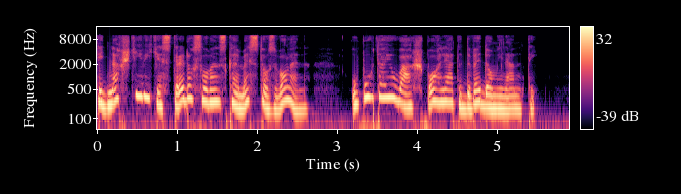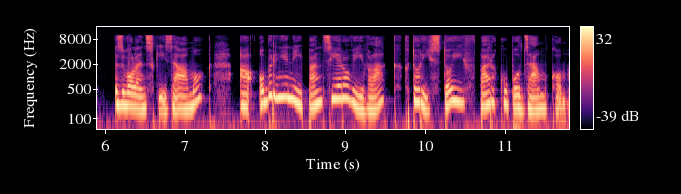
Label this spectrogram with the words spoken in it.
Keď navštívite stredoslovenské mesto Zvolen, upútajú váš pohľad dve dominanty. Zvolenský zámok a obrnený pancierový vlak, ktorý stojí v parku pod zámkom.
